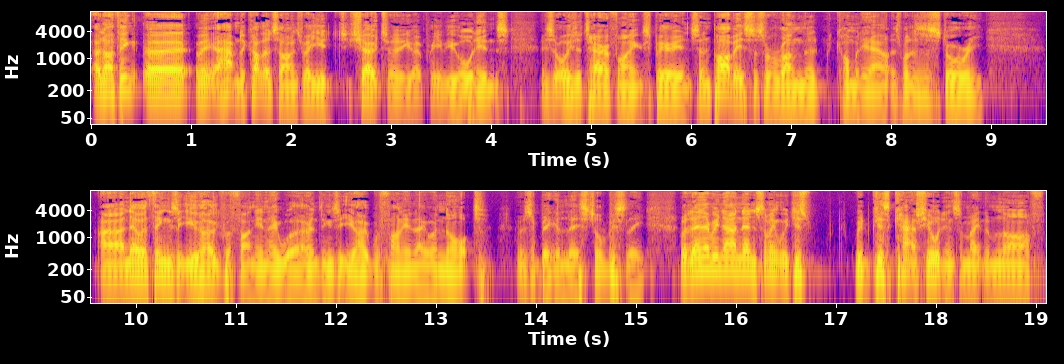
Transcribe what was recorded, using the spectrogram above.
and I think uh, I mean it happened a couple of times where you show it to your preview audience. It's always a terrifying experience, and part of it is to sort of run the comedy out as well as the story. Uh, and there were things that you hoped were funny and they were, and things that you hoped were funny and they were not. It was a bigger list, obviously. But then every now and then something would just would just catch the audience and make them laugh.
